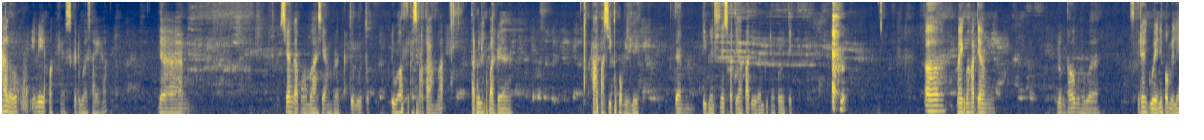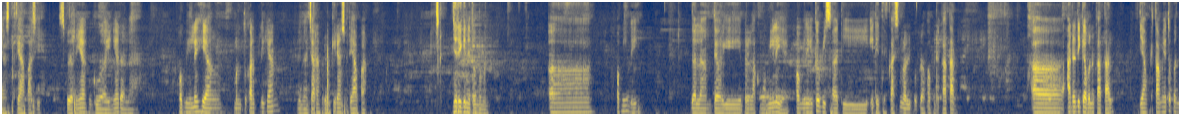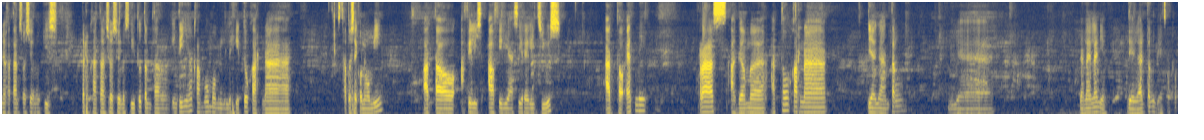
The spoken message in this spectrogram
Halo, ini podcast kedua saya dan saya nggak mau bahas yang berat dulu untuk dua podcast pertama, tapi lebih pada apa sih itu pemilih dan dimensinya seperti apa di dalam dunia politik. Eh, baik banget yang belum tahu bahwa sebenarnya gue ini pemilih yang seperti apa sih. Sebenarnya gue ini adalah pemilih yang menentukan pilihan dengan cara berpikir yang seperti apa. Jadi gini teman-teman, eh pemilih dalam teori perilaku memilih ya, pemilih itu bisa diidentifikasi melalui beberapa pendekatan. Eh ada tiga pendekatan. Yang pertama itu pendekatan sosiologis. Pendekatan sosiologis itu tentang intinya kamu memilih itu karena status ekonomi atau afilis- afiliasi religius atau etnik, ras, agama, atau karena dia ganteng, dia dan lain-lainnya. Dia ganteng, dia cakep,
